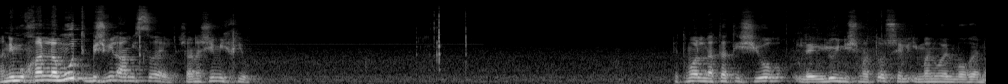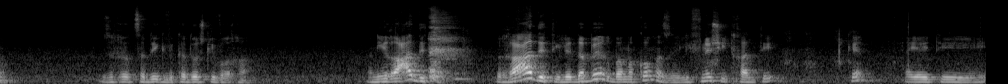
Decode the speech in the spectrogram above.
אני מוכן למות בשביל עם ישראל, שאנשים יחיו. אתמול נתתי שיעור לעילוי נשמתו של עמנואל מורנו, זכר צדיק וקדוש לברכה. אני רעדתי, רעדתי לדבר במקום הזה לפני שהתחלתי, כן, היה איתי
